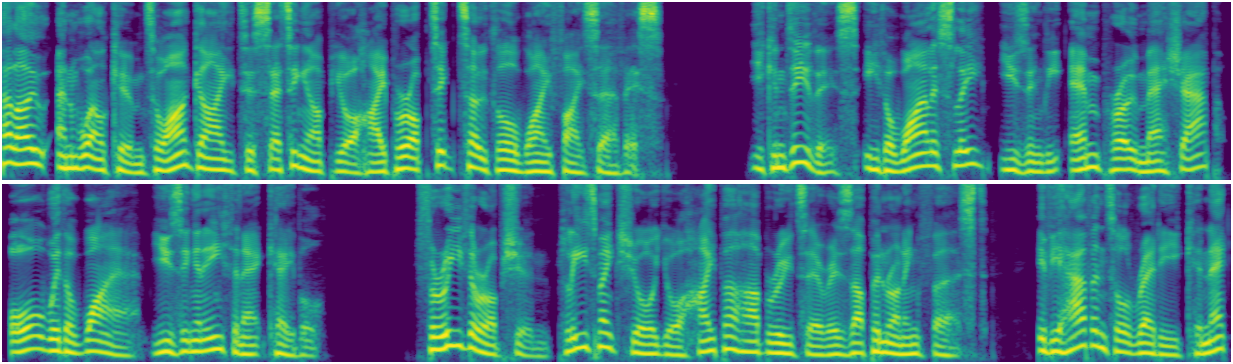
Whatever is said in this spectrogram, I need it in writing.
Hello and welcome to our guide to setting up your HyperOptic Total Wi-Fi service. You can do this either wirelessly using the M Pro Mesh app or with a wire using an Ethernet cable. For either option, please make sure your HyperHub router is up and running first. If you haven't already, connect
